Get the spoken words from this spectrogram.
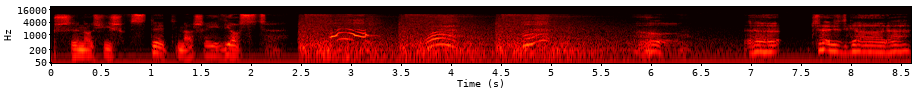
Przynosisz wstyd naszej wiosce. Cześć, Gara.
